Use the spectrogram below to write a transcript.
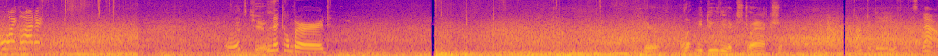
Oh, I got it. Oh, that's cute. Little bird. Here, let me do the extraction. Dr. Dave is now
